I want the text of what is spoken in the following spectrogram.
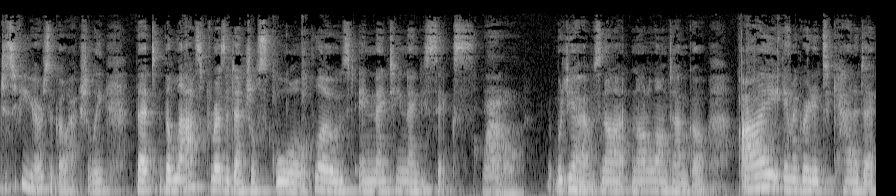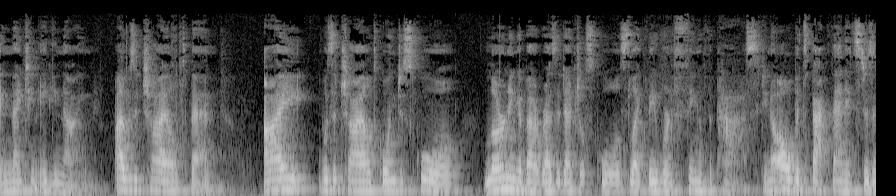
just a few years ago, actually, that the last residential school closed in 1996. Wow. which yeah, it was not not a long time ago. I immigrated to Canada in 1989. I was a child then. I was a child going to school, learning about residential schools like they were a thing of the past. You know, oh, but back then it's just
